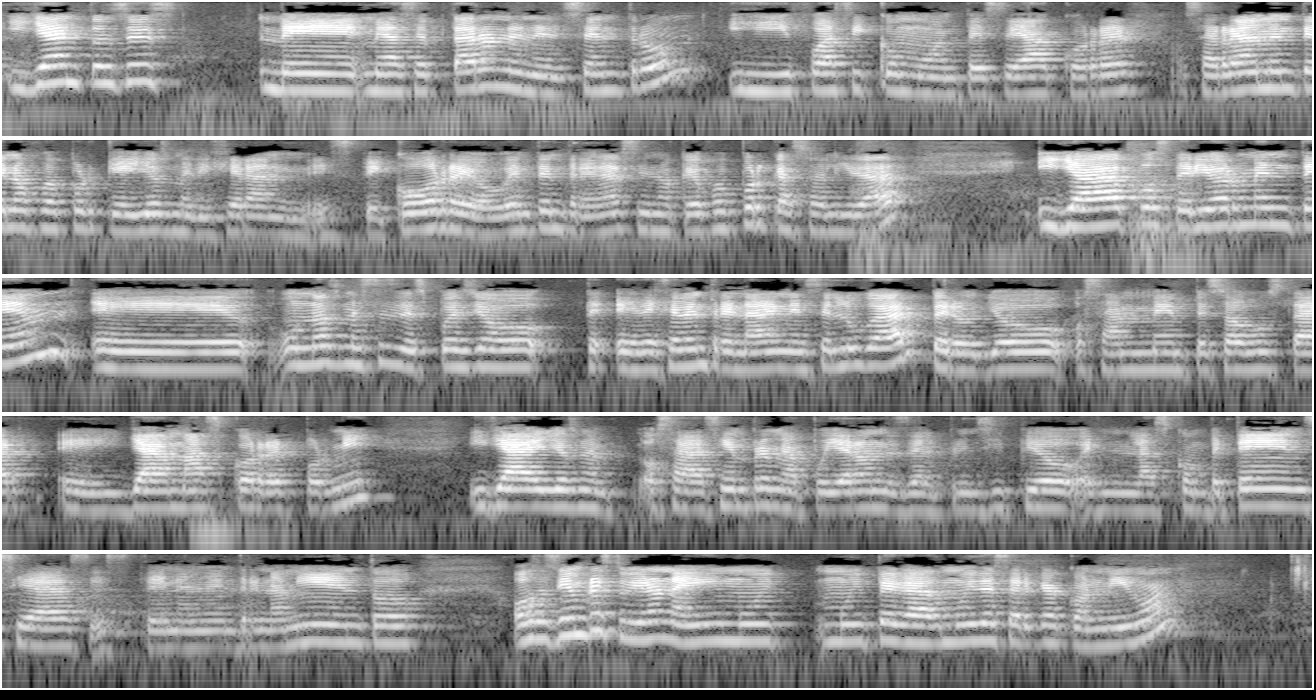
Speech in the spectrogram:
Y ya entonces me, me, aceptaron en el centro y fue así como empecé a correr. O sea, realmente no fue porque ellos me dijeran, este, corre o vente a entrenar, sino que fue por casualidad. Y ya posteriormente, eh, unos meses después yo eh, dejé de entrenar en ese lugar, pero yo, o sea, me empezó a gustar eh, ya más correr por mí. Y ya ellos, me, o sea, siempre me apoyaron desde el principio en las competencias, este, en el entrenamiento o sea, siempre estuvieron ahí muy, muy pegados, muy de cerca conmigo.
